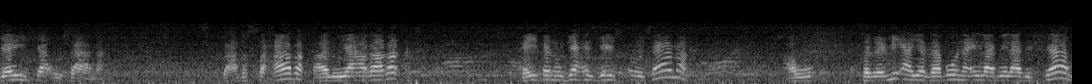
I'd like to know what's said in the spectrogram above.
جيش أسامة. بعض الصحابة قالوا يا أبا بكر كيف نجهز جيش أسامة؟ أو سبعمائة يذهبون إلى بلاد الشام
